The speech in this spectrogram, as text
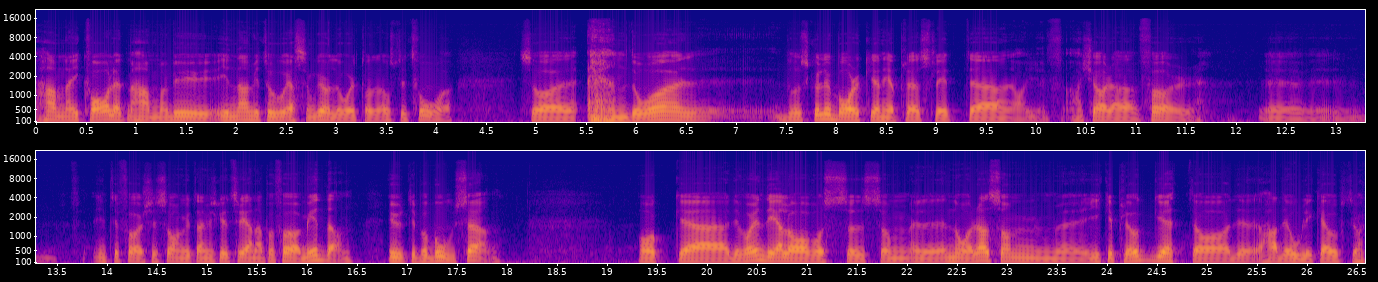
hamnade i kvalet med Hammarby innan vi tog SM-guld året 82. Så då, då skulle Borken helt plötsligt eh, köra för, eh, inte försäsong, utan vi skulle träna på förmiddagen ute på Bosön. Och eh, det var en del av oss, som, eller några som eh, gick i plugget och hade olika uppdrag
